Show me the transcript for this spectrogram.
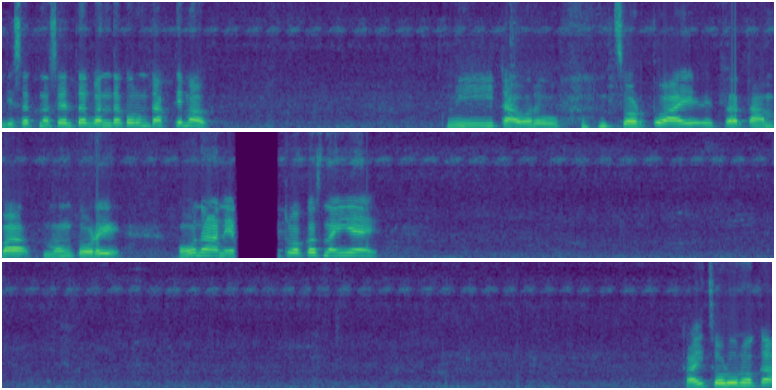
दिसत नसेल तर बंद करून टाकते मग. मी टावर चढतो आहे तर थांबा मग थोडे. हो ना नेटवर्कच नाही आहे काही चढू नका.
